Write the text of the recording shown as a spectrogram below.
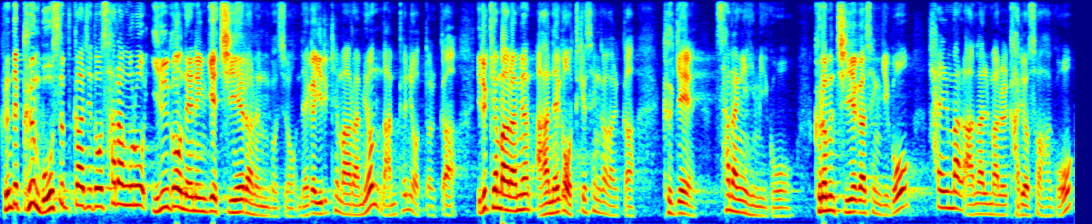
그런데 그 모습까지도 사랑으로 읽어내는 게 지혜라는 거죠. 내가 이렇게 말하면 남편이 어떨까? 이렇게 말하면 아내가 어떻게 생각할까? 그게 사랑의 힘이고, 그러면 지혜가 생기고, 할 말, 안 할 말을 가려서 하고,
